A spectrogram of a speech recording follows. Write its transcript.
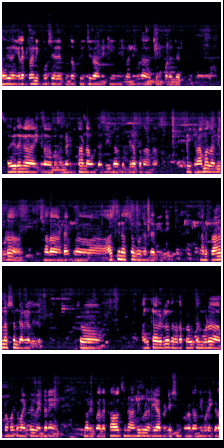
అదేవిధంగా ఎలక్ట్రానిక్ గూడ్స్ ఏదైతే ఉందో ఫ్రిడ్జ్ కానీ టీవీ ఇవన్నీ కూడా చనిపోవడం జరిగింది. అదేవిధంగా ఇక్కడ మన నడిపితాండ ఉంటుంది తర్వాత బీరప్పతాండ ఈ గ్రామాలన్నీ కూడా చాలా అంటే ఆస్తి నష్టం కొంచెం జరిగింది. కానీ ప్రాణ నష్టం జరగలేదు. సో అధికారులు తర్వాత ప్రభుత్వం కూడా అప్రమత్తం అయిపోయి వెంటనే మరి వాళ్ళకి కావాల్సిన అన్ని కూడా రిహాబిలిటేషన్ కొరకు అన్ని కూడా ఇక్కడ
